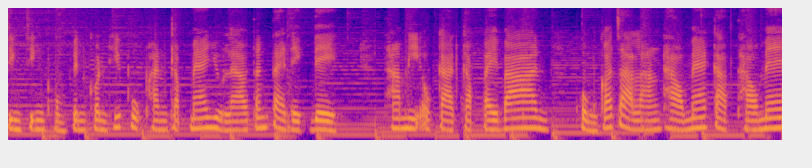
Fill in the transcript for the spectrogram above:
จริงๆ ผมเป็นคนที่ผูกพันกับแม่อยู่แล้วตั้งแต่เด็กๆ ถ้ามีโอกาสกลับไปบ้าน ผมก็จะล้างเท้าแม่กับเท้าแม่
